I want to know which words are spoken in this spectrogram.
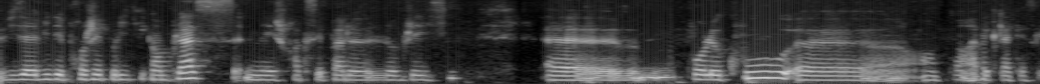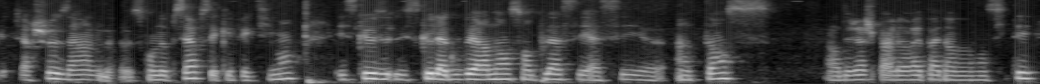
vis-à-vis des projets politiques en place, mais je crois que ce n'est pas l'objet ici. pour le coup, avec la casquette chercheuse, hein, ce qu'on observe, c'est qu'effectivement, est-ce que, est que, la gouvernance en place est assez intense? Alors déjà, je ne parlerai pas d'intensité,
